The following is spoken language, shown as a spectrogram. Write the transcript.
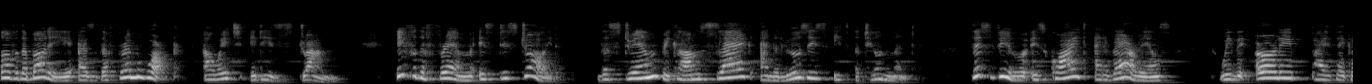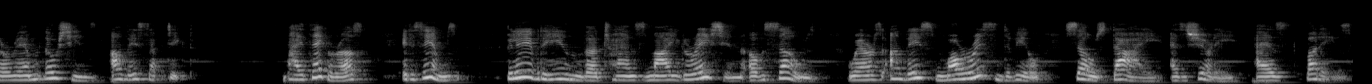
of the body as the framework on which it is strung. If the frame is destroyed, the string becomes slack and loses its attunement. This view is quite at variance with the early Pythagorean notions on this subject. Pythagoras, it seems, believed in the transmigration of souls whereas on this more recent view souls die as surely as bodies.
